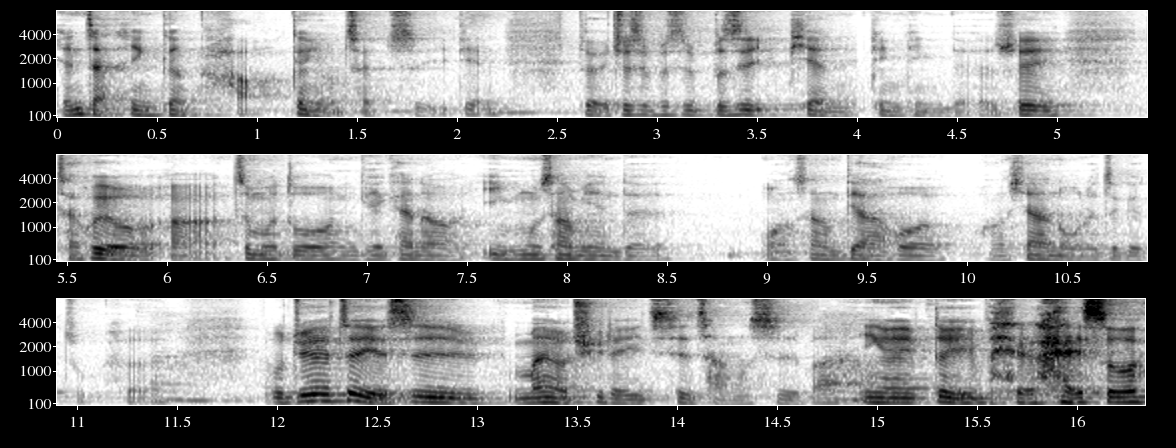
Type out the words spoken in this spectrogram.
延展性更好，更有层次一点。对，就是不是不是一片平平的，所以才会有啊、呃、这么多你可以看到荧幕上面的往上掉或往下挪的这个组合。我觉得这也是蛮有趣的一次尝试吧，因为对于北流来说，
